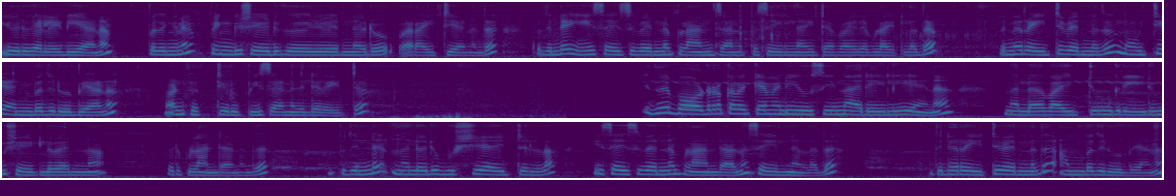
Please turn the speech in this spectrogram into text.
ഈ ഒരു കലേഡിയാണ് അപ്പോൾ ഇതിങ്ങനെ പിങ്ക് ഷെയ്ഡ് കയറി വരുന്ന ഒരു വെറൈറ്റിയാണിത് അപ്പോൾ ഇതിന്റെ ഈ സൈസ് വരുന്ന പ്ലാന്റ്സ് ആണ് ഇപ്പോൾ സെയിലിനായിട്ട് അവൈലബിൾ ആയിട്ടുള്ളത്. ഇതിന്റെ റേറ്റ് വരുന്നത് നൂറ്റി അൻപത് രൂപയാണ് വൺ ഫിഫ്റ്റി റുപ്പീസാണ് ഇതിന്റെ റേറ്റ് ഇത് ബോർഡറൊക്കെ വെക്കാൻ വേണ്ടി യൂസ് ചെയ്യുന്ന അരേലിയാണ്. നല്ല വൈറ്റും ഗ്രീനും ഷെയ്ഡിൽ വരുന്ന ഒരു പ്ലാന്റാണിത്. അപ്പോൾ ഇതിന്റെ നല്ലൊരു ബുഷി ആയിട്ടുള്ള ഈ സൈസ് വരുന്ന പ്ലാന്റാണ് സെയിലിനുള്ളത്. ഇതിന്റെ റേറ്റ് വരുന്നത് അമ്പത് രൂപയാണ്.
